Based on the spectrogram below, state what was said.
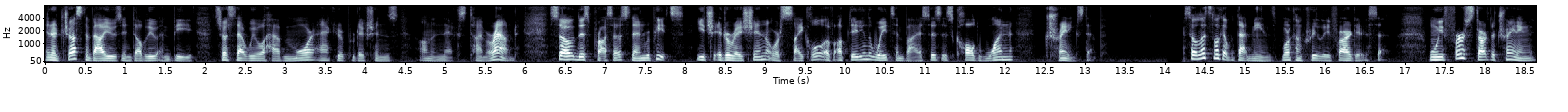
and adjust the values in W and B such that we will have more accurate predictions on the next time around. So this process then repeats. Each iteration or cycle of updating the weights and biases is called one training step. So let's look at what that means more concretely for our data set. When we first start the training,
